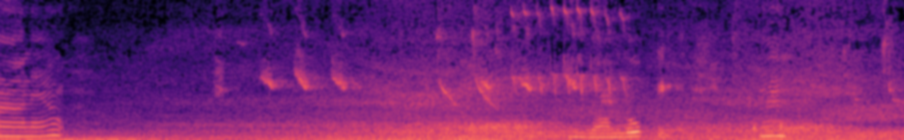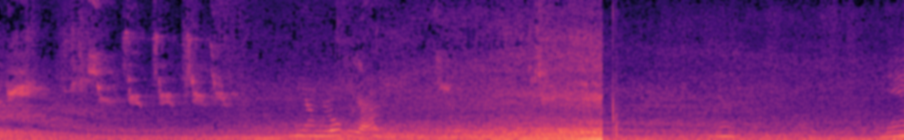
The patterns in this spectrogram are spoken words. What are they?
มาแล้วไม่ยอมลุกอีกอืมไม่ siya. Ayan. Hindi.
